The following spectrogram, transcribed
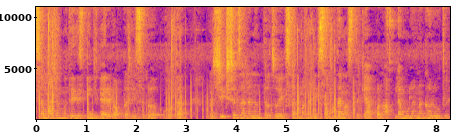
समाजामध्ये इंजिनियर डॉक्टर हे सगळं होतात पण शिक्षक झाल्यानंतर जो एक सन्मान आणि एक समाधान असतं की आपण आपल्या मुलांना घडवतोय.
